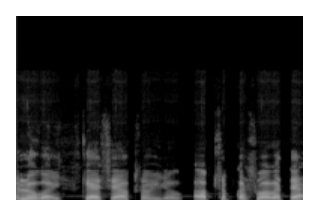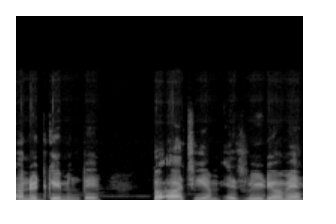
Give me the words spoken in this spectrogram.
हेलो गाइस, कैसे आप सभी लोग? आप सबका स्वागत है अनुज गेमिंग पे। तो आज ही हम इस वीडियो में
